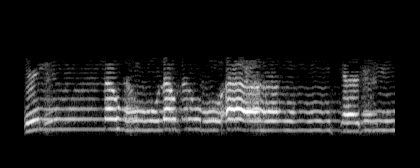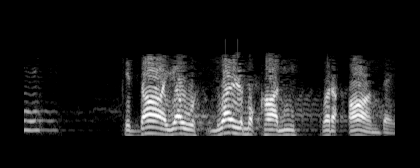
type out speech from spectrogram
انه لقران کریم چې دا یو لوړ مقامی قران دی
